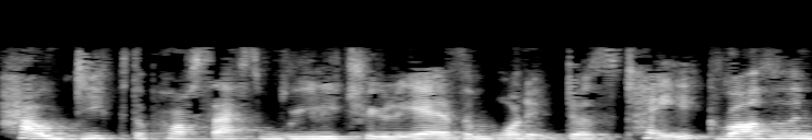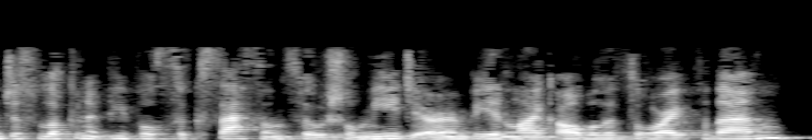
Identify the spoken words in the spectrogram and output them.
how deep the process really truly is and what it does take rather than just looking at people's success on social media and being like, oh, well, it's all right for them.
